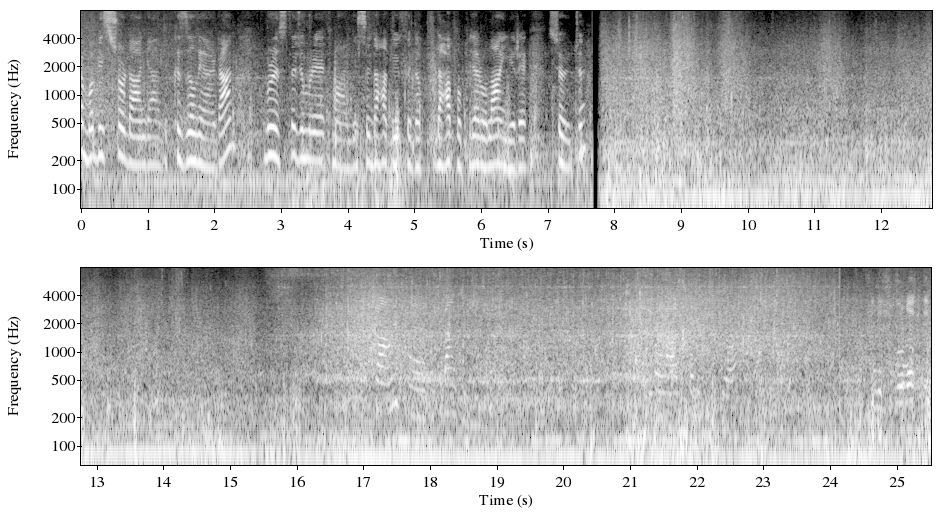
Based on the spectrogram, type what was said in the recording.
Ama biz şuradan geldik Kızılyer'den. Burası da Cumhuriyet Mahallesi. Daha büyük ve da- daha popüler olan yeri Söğüt'ün. Şu an e, ben Şimdi şu buruna gidip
